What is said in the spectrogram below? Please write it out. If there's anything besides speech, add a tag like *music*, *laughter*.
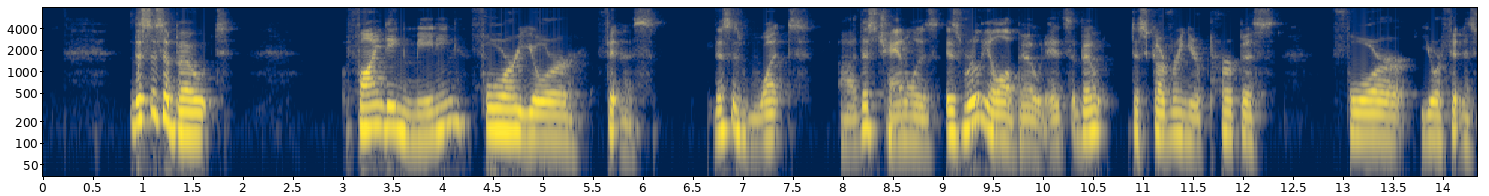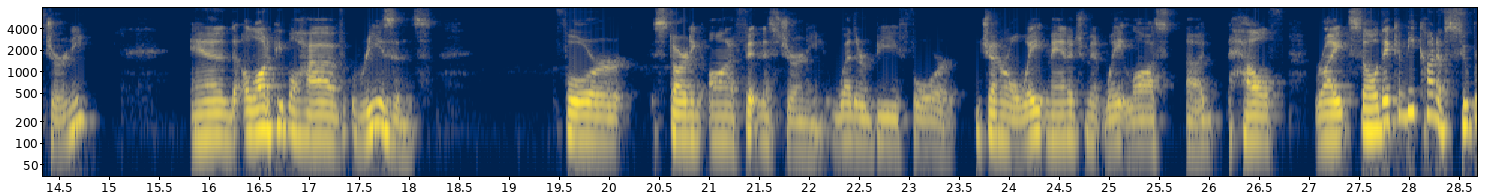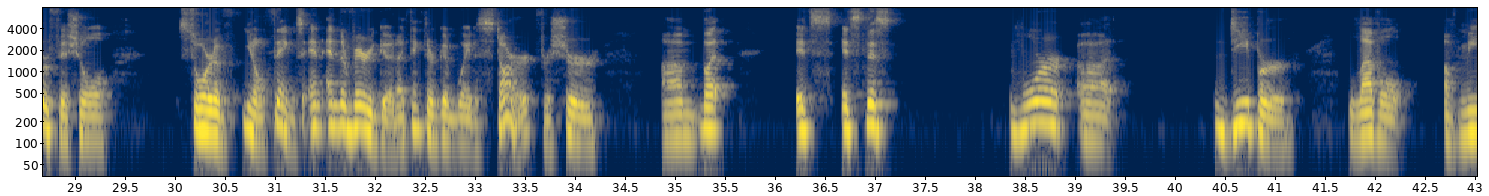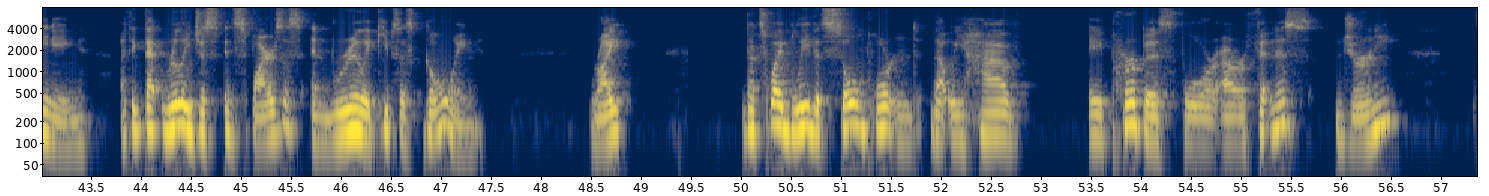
This is about finding meaning for your fitness. This is what uh, this channel is is really all about. It's about discovering your purpose for your fitness journey. And a lot of people have reasons for starting on a fitness journey, whether it be for general weight management, weight loss, uh, health, right? So they can be kind of superficial sort of, you know, things. And and they're very good. I think they're a good way to start for sure. Um, but it's it's this more uh deeper level of meaning, I think that really just inspires us and really keeps us going, right? That's why I believe it's so important that we have a purpose for our fitness journey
